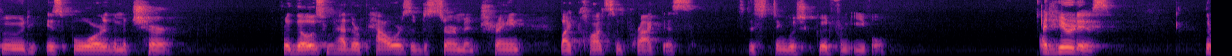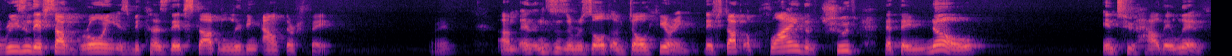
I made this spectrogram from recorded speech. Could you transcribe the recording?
food is for the mature, for those who have their powers of discernment trained by constant practice to distinguish good from evil. And here it is. The reason they've stopped growing is because they've stopped living out their faith. Right? Um, and, and this is a result of dull hearing. They've stopped applying the truth that they know into how they live.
